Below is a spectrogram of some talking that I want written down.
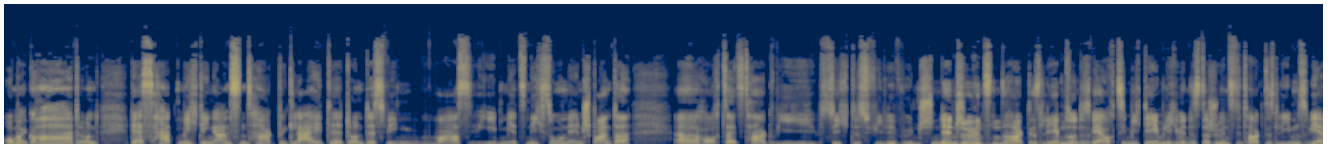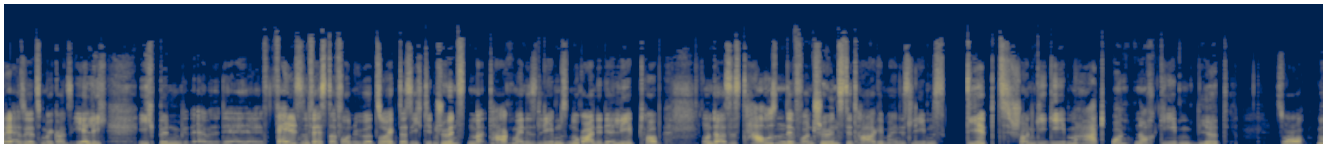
oh mein Gott. Und das hat mich den ganzen Tag begleitet und deswegen war es eben jetzt nicht so ein entspannter äh, Hochzeitstag, wie sich das viele wünschen, den schönsten Tag des Lebens. Und es wäre auch ziemlich dämlich, wenn es der schönste Tag des Lebens wäre. Also jetzt mal ganz ehrlich, ich bin äh, felsenfest davon überzeugt, dass ich den schönsten Tag meines Lebens noch gar nicht erlebt habe und dass es tausende von schönste Tage meines Lebens gibt, schon gegeben hat und noch geben wird. So.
